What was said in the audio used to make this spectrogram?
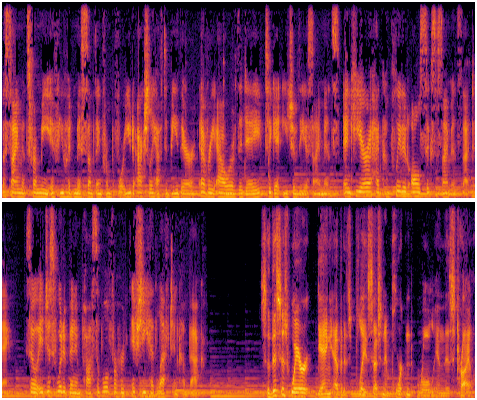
assignments from me if you had missed something from before. You'd actually have to be there every hour of the day to get each of the assignments. And Kiera had completed all six assignments that day. So it just would have been impossible for her if she had left and come back. So, this is where gang evidence plays such an important role in this trial.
